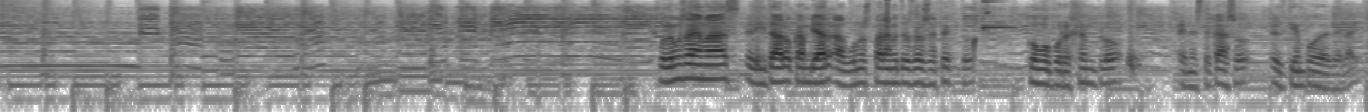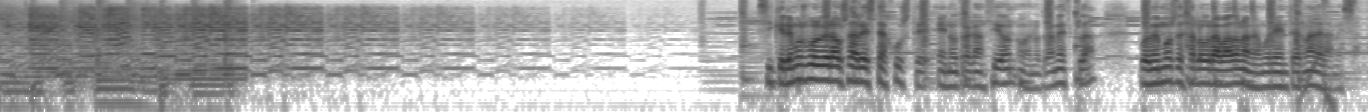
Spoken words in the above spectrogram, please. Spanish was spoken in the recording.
Podemos además editar o cambiar algunos parámetros de los efectos, como por ejemplo, en este caso, el tiempo de delay. Si queremos volver a usar este ajuste en otra canción o en otra mezcla, podemos dejarlo grabado en la memoria interna de la mesa.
